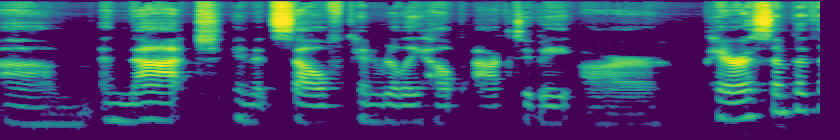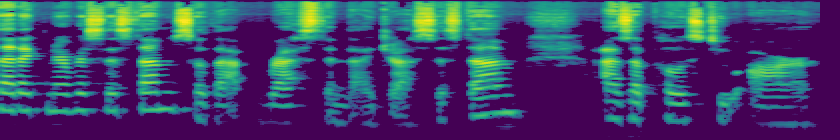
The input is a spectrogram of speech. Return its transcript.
Um, and that in itself can really help activate our parasympathetic nervous system, so that rest and digest system, as opposed to our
